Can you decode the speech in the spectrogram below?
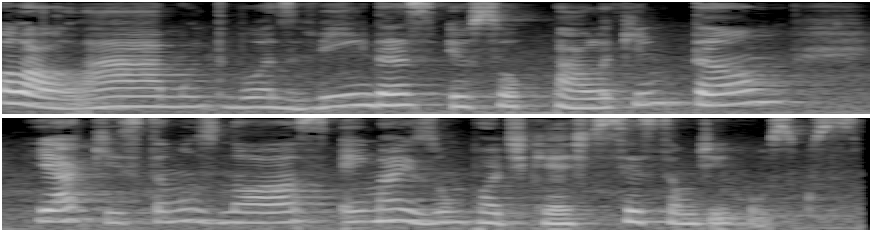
Olá, olá, muito boas-vindas. Eu sou Paula Quintão e aqui estamos nós em mais um podcast Sessão de Enroscos.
